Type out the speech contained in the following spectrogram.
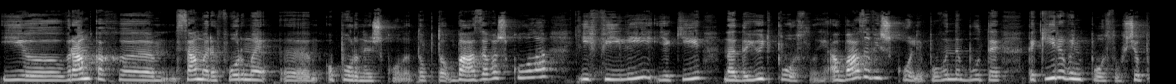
і е, в рамках е, саме реформи опорної школи, тобто базова школа і філії, які надають послуги. А в базовій школі повинен бути такий рівень послуг, щоб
